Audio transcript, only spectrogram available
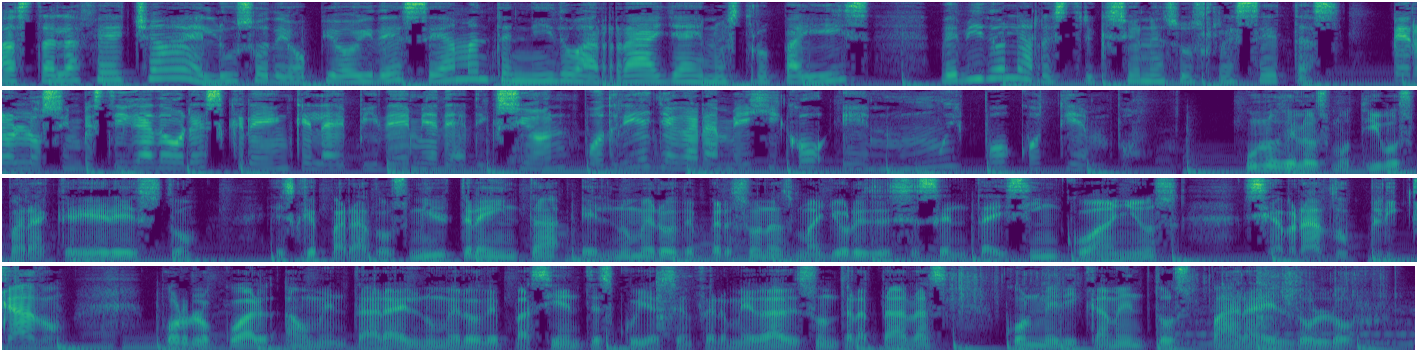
Hasta la fecha, el uso de opioides se ha mantenido a raya en nuestro país debido a la restricción en sus recetas. Pero los investigadores creen que la epidemia de adicción podría llegar a México en muy poco tiempo. Uno de los motivos para creer esto es que para 2030 el número de personas mayores de 65 años se habrá duplicado, por lo cual aumentará el número de pacientes cuyas enfermedades son tratadas con medicamentos para el dolor.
